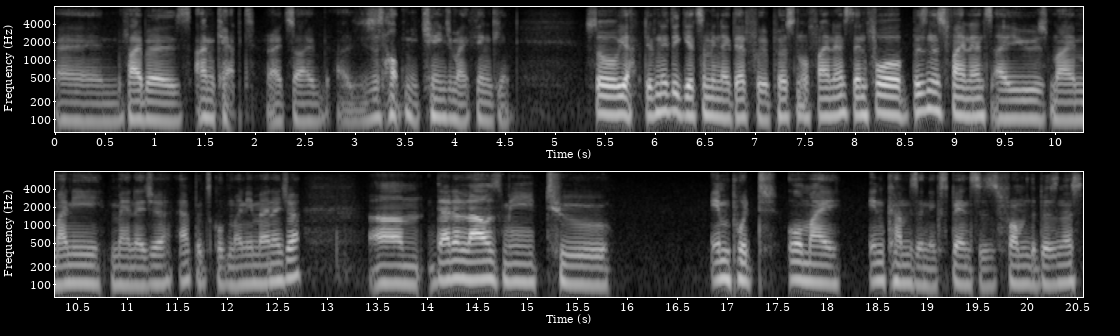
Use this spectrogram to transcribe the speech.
and fiber is uncapped, right? So I, I just helped me change my thinking. So yeah, definitely get something like that for your personal finance. Then for business finance, I use my Money Manager app. It's called Money Manager um, that allows me to input all my incomes and expenses from the business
